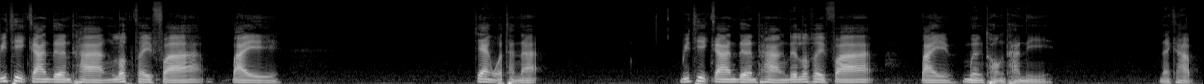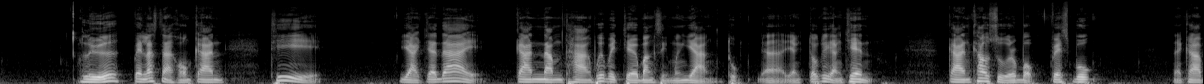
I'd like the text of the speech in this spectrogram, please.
วิธีการเดินทางรถไฟฟ้าไปแจ้งวัฒนะ วิธีการเดินทางด้วยรถไฟฟ้าไปเมืองทองธานีนะครับ หรือเป็นลักษณะของการ ที่อยากจะได้การนำทางเพื่อไปเจอบางสิ่งบางอย่างถูกออย่างตัวอย่างเช่น การเข้าสู่ระบบ Facebook นะครับ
